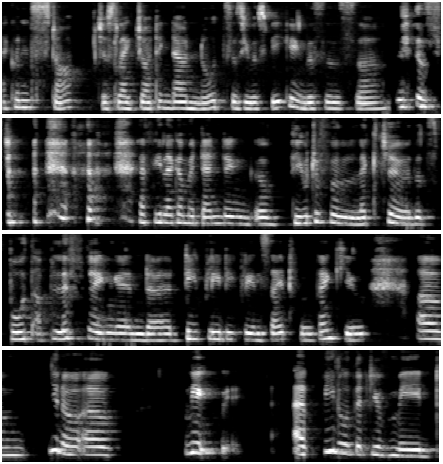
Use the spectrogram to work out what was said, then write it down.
I couldn't stop just like jotting down notes as you were speaking. This is uh, just, I feel like I'm attending a beautiful lecture that's both uplifting and uh, deeply, deeply insightful. Thank you. Um, you know, uh, we, uh, we know that you've made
